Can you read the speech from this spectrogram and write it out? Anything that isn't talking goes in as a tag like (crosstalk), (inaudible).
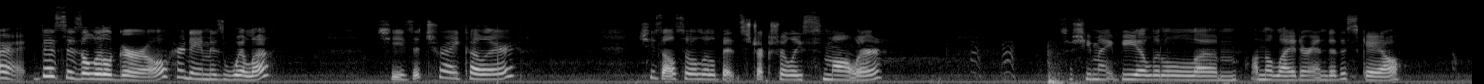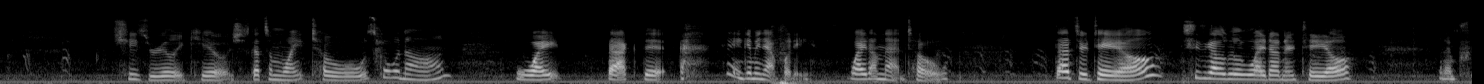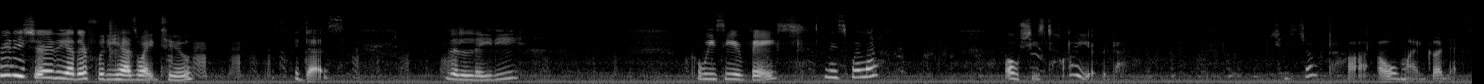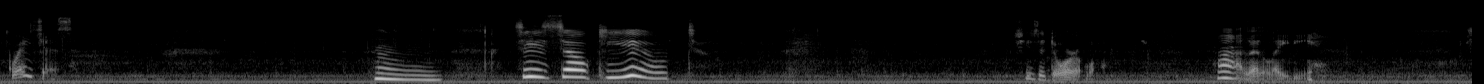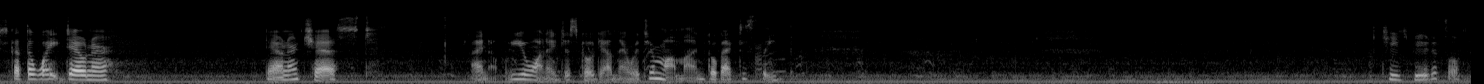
Alright, this is a little girl. Her name is Willa. She's a tricolor. She's also a little bit structurally smaller. So she might be a little um, on the lighter end of the scale. She's really cute. She's got some white toes going on. White back there. (laughs) Hey, give me that footy. White on that toe. That's her tail. She's got a little white on her tail. And I'm pretty sure the other footy has white too. It does. Little lady. Can we see her face, Miss Willa? Oh, she's tired. She's so tired. Oh my goodness gracious. Hmm. She's so cute. She's adorable. Huh, little lady. She's got the white down her, down her chest. I know, you want to just go down there with your mama and go back to sleep. She's beautiful.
